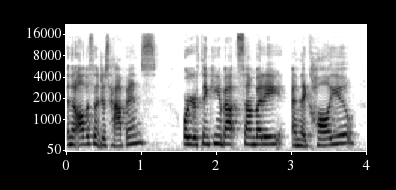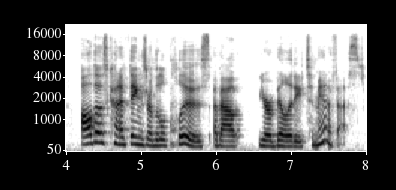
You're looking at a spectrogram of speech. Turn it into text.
And then all of a sudden it just happens. Or you're thinking about somebody and they call you. All those kind of things are little clues about your ability to manifest.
